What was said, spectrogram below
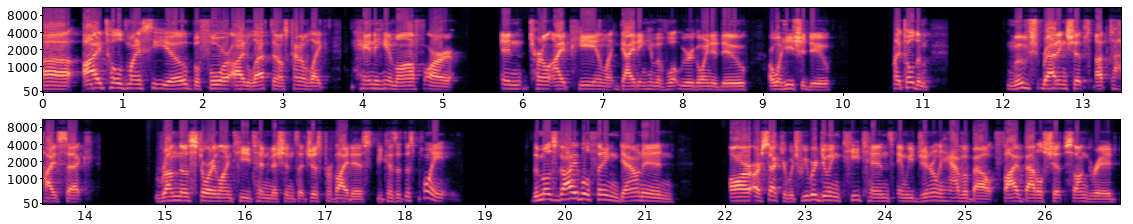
Uh, I told my CEO before I left, and I was kind of like handing him off our internal IP and like guiding him of what we were going to do or what he should do. I told him, move ratting ships up to high sec run those storyline T10 missions that just provide ISK because at this point, the most valuable thing down in our, our sector, which we were doing T10s, and we generally have about five battleships on grid.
